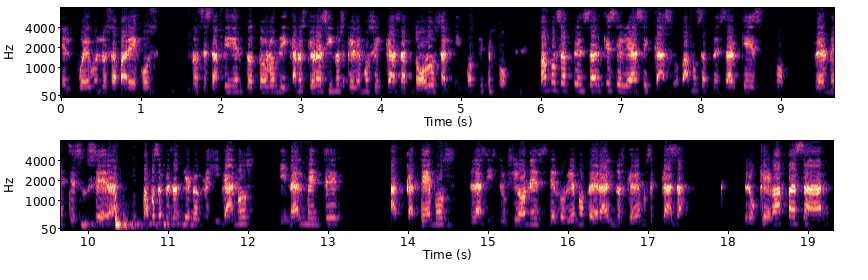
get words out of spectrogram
el fuego en los aparejos, nos están pidiendo a todos los mexicanos que ahora sí nos quedemos en casa todos al mismo tiempo. Vamos a pensar que se le hace caso, vamos a pensar que esto realmente suceda. Vamos a pensar que los mexicanos finalmente acatemos las instrucciones del gobierno federal y nos quedemos en casa. Pero ¿qué va a pasar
